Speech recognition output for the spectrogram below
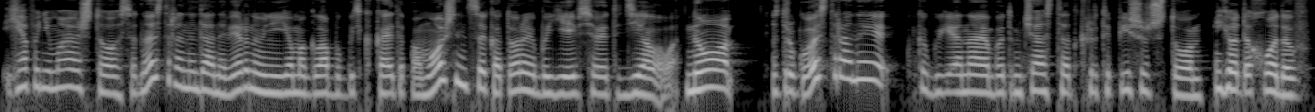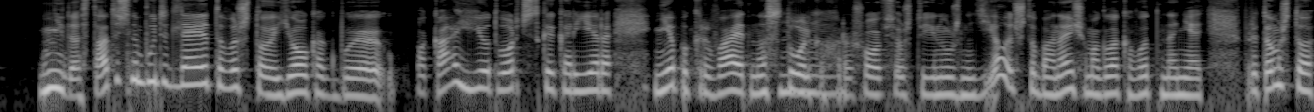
И я понимаю, что, с одной стороны, да, наверное, у нее могла бы быть какая-то помощница, которая бы ей все это делала. Но с другой стороны, как бы она об этом часто открыто пишет, что ее доходов недостаточно будет для этого, что ее как бы пока ее творческая карьера не покрывает настолько mm-hmm. хорошо все, что ей нужно делать, чтобы она еще могла кого-то нанять. При том, что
